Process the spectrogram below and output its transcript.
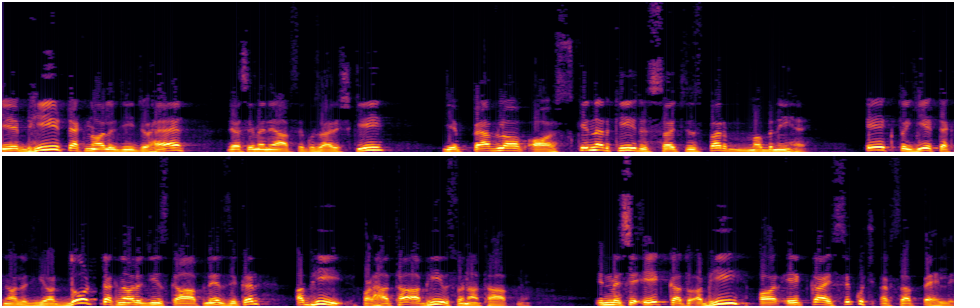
یہ بھی ٹیکنالوجی جو ہے جیسے میں نے آپ سے گزارش کی یہ پیولو اور اسکنر کی ریسرچ پر مبنی ہے ایک تو یہ ٹیکنالوجی اور دو ٹیکنالوجیز کا آپ نے ذکر ابھی پڑھا تھا ابھی سنا تھا آپ نے ان میں سے ایک کا تو ابھی اور ایک کا اس سے کچھ عرصہ پہلے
